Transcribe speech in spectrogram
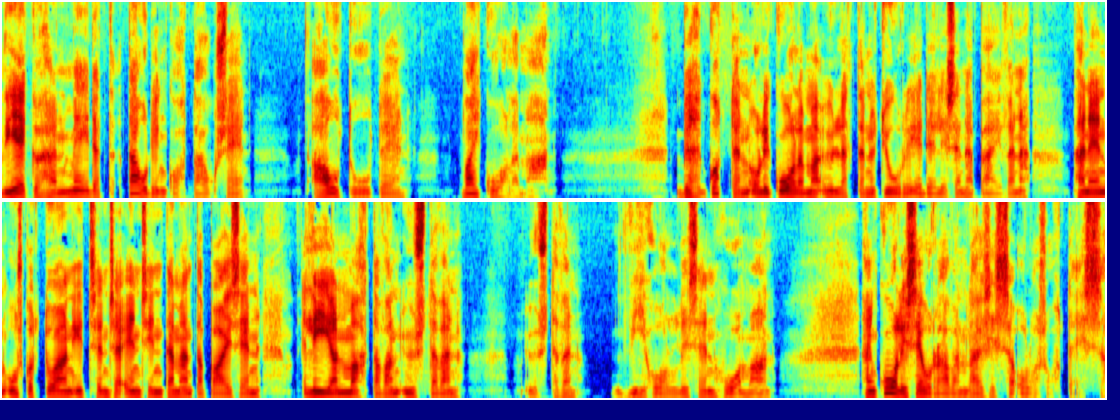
Vieköhän meidät taudinkohtaukseen, autuuteen vai kuolemaan? Bergotten oli kuolema yllättänyt juuri edellisenä päivänä. Hänen uskottuaan itsensä ensin tämän tapaisen liian mahtavan ystävän, ystävän, vihollisen huomaan. Hän kuoli seuraavanlaisissa olosuhteissa.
